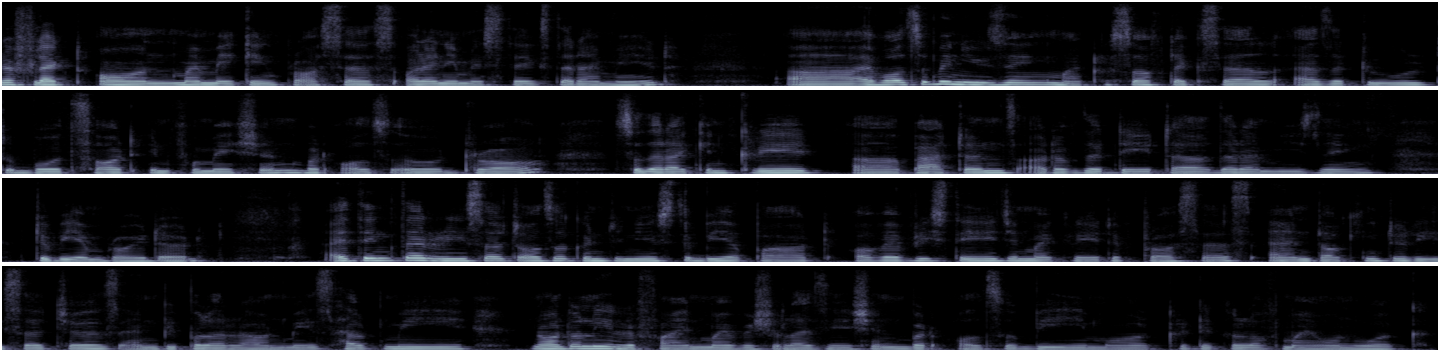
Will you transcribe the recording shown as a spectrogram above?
reflect on my making process or any mistakes that I made. Uh, I've also been using Microsoft Excel as a tool to both sort information but also draw so that I can create uh, patterns out of the data that I'm using to be embroidered. I think that research also continues to be a part of every stage in my creative process, and talking to researchers and people around me has helped me not only refine my visualization but also be more critical of my own work.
